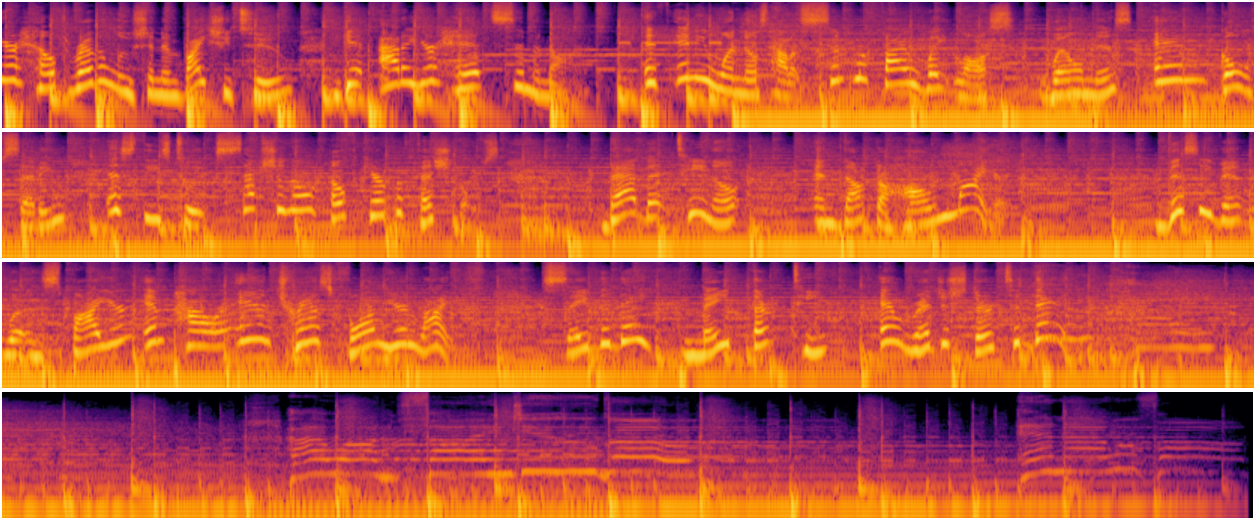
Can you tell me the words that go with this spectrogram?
Your Health Revolution invites you to Get Out of Your Head seminar. If anyone knows how to simplify weight loss, wellness, and goal setting, it's these two exceptional healthcare professionals, Babette Teno and Dr. Hollen Meyer. This event will inspire, empower, and transform your life. Save the date, May 13th, and register today.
